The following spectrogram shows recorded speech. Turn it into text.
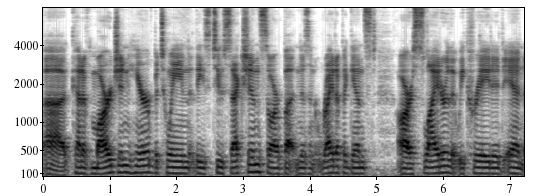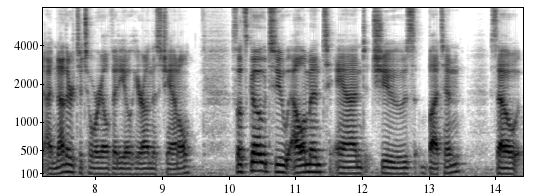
uh, kind of margin here between these two sections so our button isn't right up against our slider that we created in another tutorial video here on this channel. So let's go to element and choose button. So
